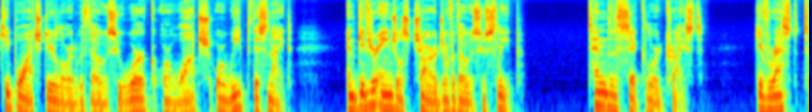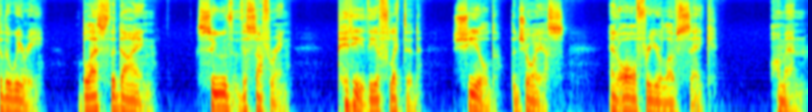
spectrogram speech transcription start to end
Keep watch, dear Lord, with those who work or watch or weep this night, and give your angels charge over those who sleep. Tend the sick, Lord Christ. Give rest to the weary. Bless the dying. Soothe the suffering. Pity the afflicted. Shield the joyous. And all for your love's sake. Amen.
